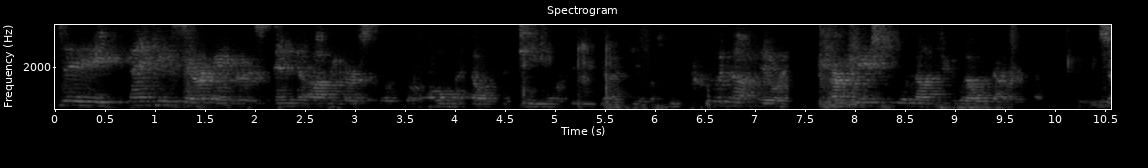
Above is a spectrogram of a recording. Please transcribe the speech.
say thank you to Sarah Andrews and to Avi Gersick for all the help and teamwork that you guys give us. We could not do it. Our patients would not do well without your help. So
